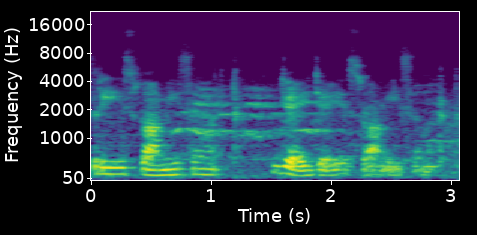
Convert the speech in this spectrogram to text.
श्री स्वामी समर्थ. जय जय स्वामी समर्थ.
